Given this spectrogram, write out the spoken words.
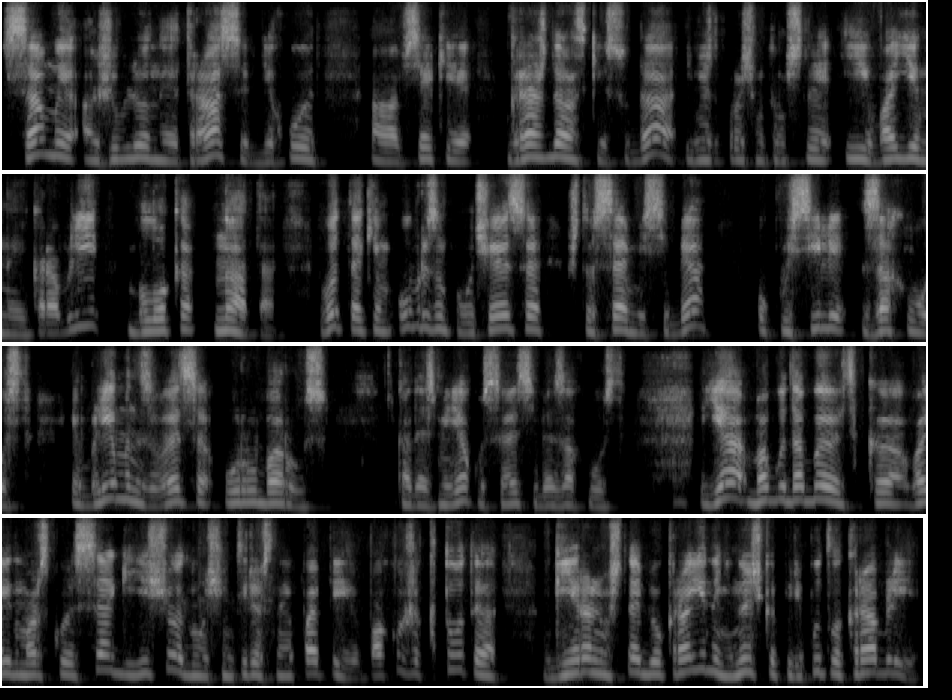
самые оживленные трассы, где ходят а, всякие гражданские суда, и, между прочим, в том числе и военные корабли блока НАТО. Вот таким образом получается, что сами себя укусили за хвост. Эмблема называется урубарус когда змея кусает себя за хвост. Я могу добавить к военно-морской саге еще одну очень интересную эпопею. Похоже, кто-то в Генеральном штабе Украины немножечко перепутал корабли,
